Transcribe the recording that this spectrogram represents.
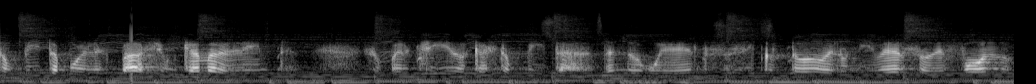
Estompita por el espacio en cámara lenta. Super chido acá Estompita, dando vueltas así con todo el universo de fondo.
